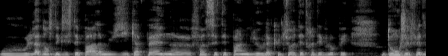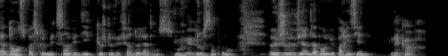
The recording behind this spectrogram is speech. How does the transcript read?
où la danse n'existait pas, la musique à peine. euh, Enfin, c'était pas un milieu où la culture était très développée. Donc, j'ai fait de la danse parce que le médecin avait dit que je devais faire de la danse, Vous venez d'où? Tout simplement. Euh, je viens de la banlieue parisienne. D'accord.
